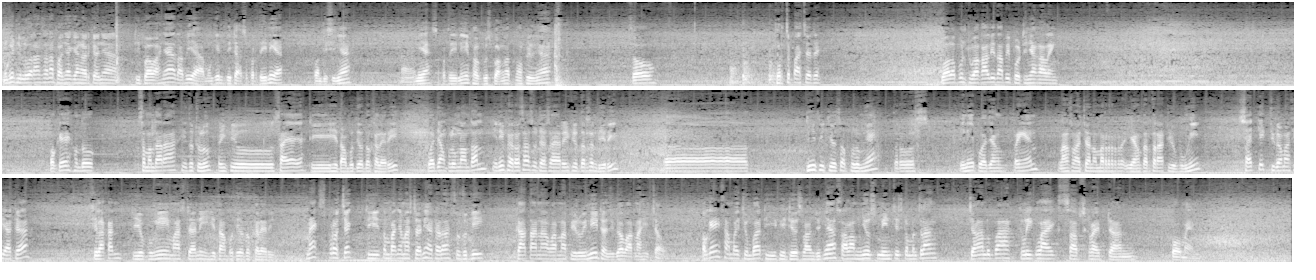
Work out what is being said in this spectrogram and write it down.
Mungkin di luar sana banyak yang harganya di bawahnya tapi ya mungkin tidak seperti ini ya kondisinya. Nah ini ya seperti ini bagus banget mobilnya. So gercep aja deh. Walaupun dua kali tapi bodinya kaleng Oke, untuk sementara itu dulu review saya ya di Hitam Putih Auto Gallery. Buat yang belum nonton, ini Verosa sudah saya review tersendiri uh, di video sebelumnya. Terus ini buat yang pengen langsung aja nomor yang tertera dihubungi. Sidekick juga masih ada. Silahkan dihubungi Mas Dani Hitam Putih Auto Gallery. Next project di tempatnya Mas Dani adalah Suzuki Katana warna biru ini dan juga warna hijau. Oke, sampai jumpa di video selanjutnya. Salam news mincis kemencelang. Jangan lupa klik like, subscribe, dan komen.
